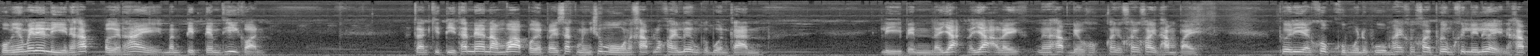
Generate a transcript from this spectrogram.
ผมยังไม่ได้หลีนะครับ เปิดให้มันติดเต็มที่ก่อน อาจารย์กิติท่านแนะนำว่าเปิดไปสักหนึ่งชั่วโมงนะครับแล้วค่อยเริ่มกระบวนการหลีเป็นระยะระยะอะไรนะครับ เดี๋ยวค่อยๆทำไป เพื่อที่จะควบคุมอุณหภูมิให้ค่อย ๆ เพิ่มขึ้นเรื่อยๆนะครับ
